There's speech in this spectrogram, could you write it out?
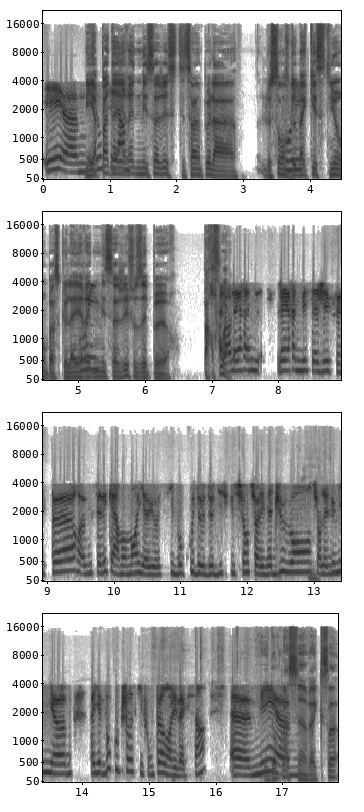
Et, euh, il n'y a donc, pas un- d'ARN messager, c'était ça un peu la, le sens de ma question, parce que l'ARN Oui. messager faisait peur. Parfois. Alors l'ARN, messager fait peur. Vous savez qu'à un moment, il y a eu aussi beaucoup de, de discussions sur les adjuvants, Mm. sur l'aluminium. Enfin, il y a beaucoup de choses qui font peur dans les vaccins. Euh, Et mais donc là, euh, c'est un vaccin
